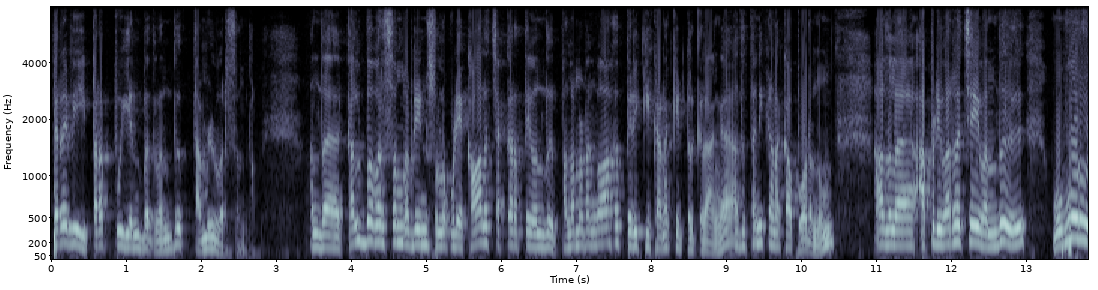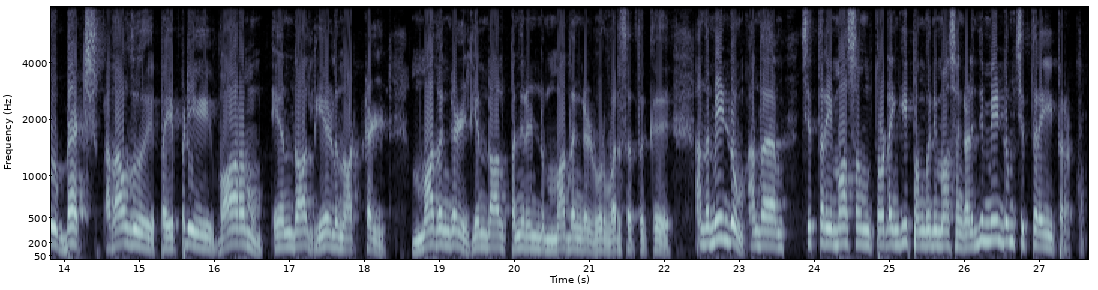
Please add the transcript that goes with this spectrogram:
பிறவி பிறப்பு என்பது வந்து தமிழ் வருஷம்தான். அந்த கல்ப வருஷம் அப்படின்னு சொல்லக்கூடிய கால சக்கரத்தை வந்து பல மடங்காக பெருக்கி கணக்கிட்டிருக்கிறாங்க. அது தனி கணக்காக போடணும். அதில் அப்படி வர்றச்சே வந்து ஒவ்வொரு பேட்ச் அதாவது இப்போ எப்படி வாரம் என்றால் ஏழு நாட்கள் மாதங்கள் என்றால் பன்னிரெண்டு மாதங்கள் ஒரு வருஷத்துக்கு. அந்த மீண்டும் அந்த சித்திரை மாதம் தொடங்கி பங்குனி மாதம் கழிஞ்சு மீண்டும் சித்திரை பிறக்கும்.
